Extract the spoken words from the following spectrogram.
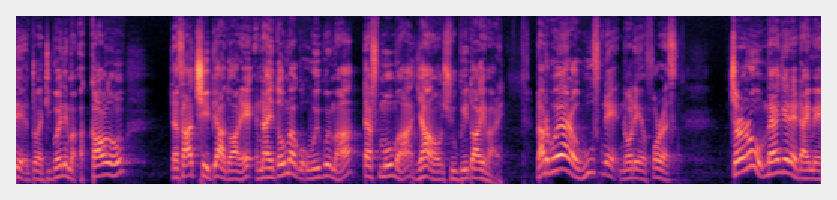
စဉ်အတွက်ဒီပွဲစဉ်မှာအကောင်းဆုံးလက်စားခြေပြသွားတယ်အနိုင်သုံးမှတ်ကိုအဝေးကွင်းမှာ Tough Mo မှာရအောင်ယူပေးသွားခဲ့ပါတယ် နောက်တစ်ပွဲကတော့ Wolf နဲ့ Nottingham Forest ကျွန်တော်တို့မှန်းခဲ့တဲ့အတိုင်းပဲ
